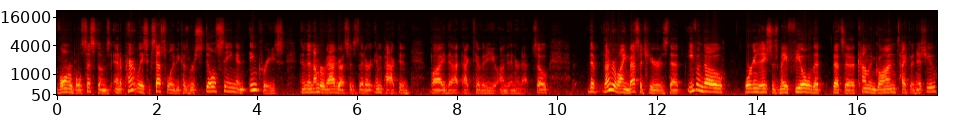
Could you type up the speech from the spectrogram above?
vulnerable systems, and apparently successfully because we're still seeing an increase in the number of addresses that are impacted by that activity on the internet. So the, the underlying message here is that even though organizations may feel that that's a come and gone type of an issue,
